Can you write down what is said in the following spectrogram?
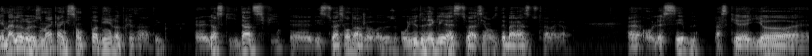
Mais malheureusement, quand ils sont pas bien représentés, euh, lorsqu'ils identifient euh, des situations dangereuses, au lieu de régler la situation, on se débarrasse du travailleur. Euh, on le cible parce qu'il a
